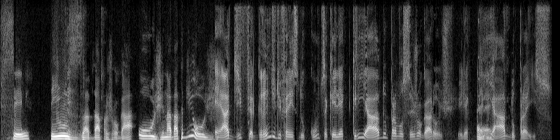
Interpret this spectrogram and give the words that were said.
certeza dá para jogar hoje, na data de hoje. É a, dif- a grande diferença do Cults é que ele é criado pra você jogar hoje. Ele é É. criado pra isso.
